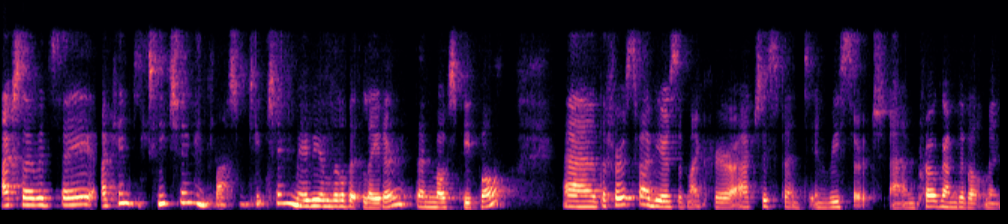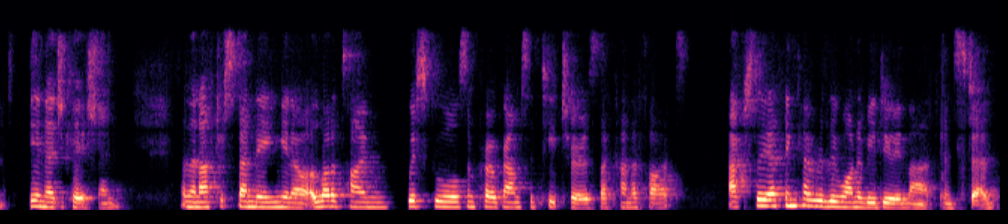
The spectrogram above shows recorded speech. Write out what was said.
Actually, I would say I came to teaching and classroom teaching maybe a little bit later than most people. Uh, the first five years of my career I actually spent in research and program development in education. And then after spending, you know, a lot of time with schools and programs and teachers, I kind of thought, Actually, I think I really want to be doing that instead.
